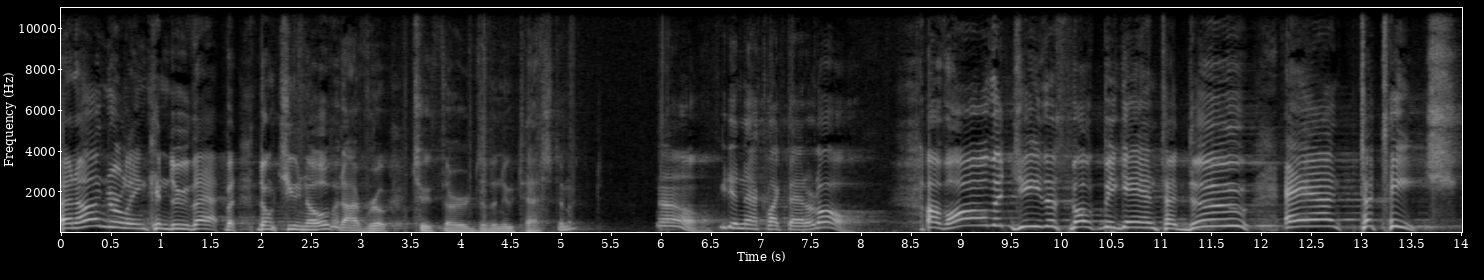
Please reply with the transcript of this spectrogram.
An underling can do that, but don't you know that I've wrote two thirds of the New Testament? No, he didn't act like that at all. Of all that Jesus both began to do and to teach,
